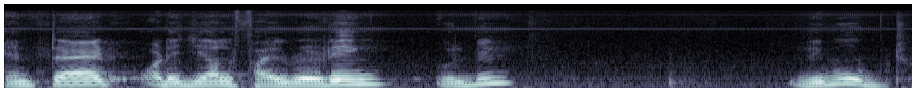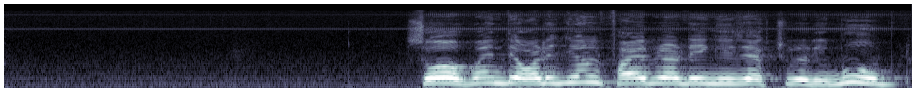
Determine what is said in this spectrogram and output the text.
entire original fiber ring will be removed. So, when the original fiber ring is actually removed,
